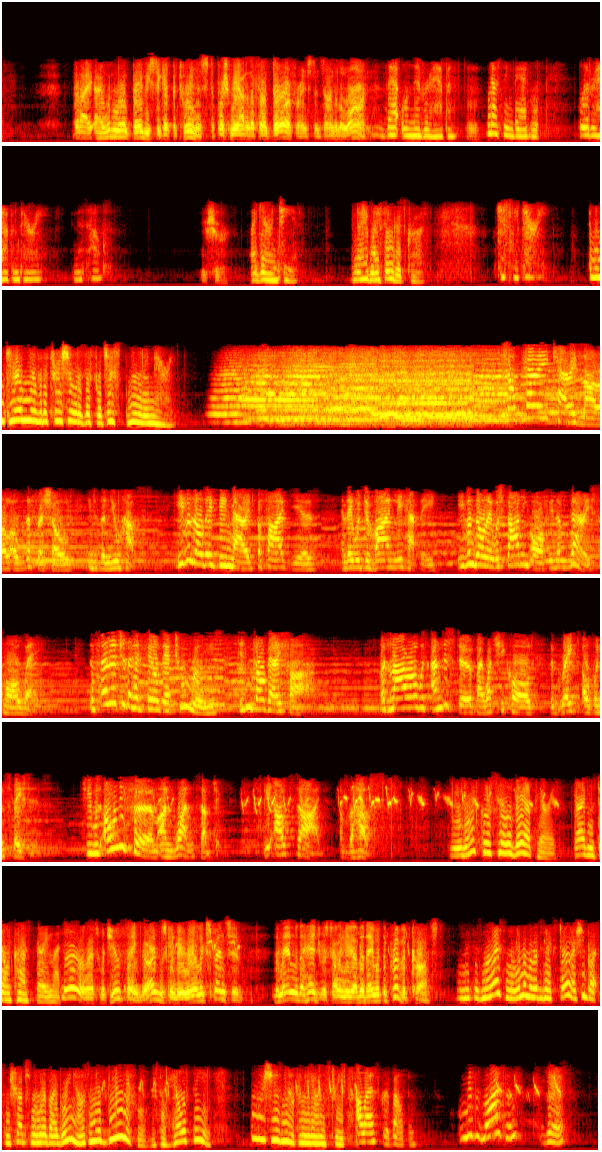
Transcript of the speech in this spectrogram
But I, I wouldn't want babies to get between us, to push me out of the front door, for instance, onto the lawn. That will never happen. Hmm. Nothing bad will, will ever happen, Perry, in this house. You sure? I guarantee it. And I have my fingers crossed. Kiss me, Perry. And then carry me over the threshold as if we're just newly married. So Perry carried Laurel over the threshold into the new house, even though they'd been married for five years and they were divinely happy, even though they were starting off in a very small way. The furniture that had filled their two rooms didn't go very far. But Laurel was undisturbed by what she called the great open spaces. She was only firm on one subject the outside of the house. We won't go slow there, Perry. Gardens don't cost very much. Oh, that's what you think. Gardens can be real expensive. The man with the hedge was telling me the other day what the privet cost. Well, Mrs. Morrison, the woman who lives next door, she bought some shrubs from a nearby greenhouse, and they're beautiful. They're so healthy. And oh, there she is now, coming down the street. I'll ask her about them. Mrs. Morrison? Yes?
